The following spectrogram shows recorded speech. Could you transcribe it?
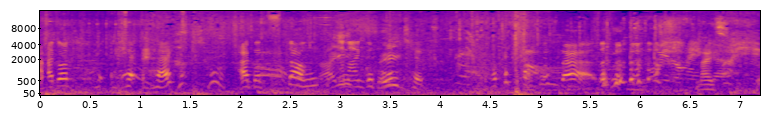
I got ha- hacked, I got stunned, and I got ulted. What the fuck was that? Nice.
